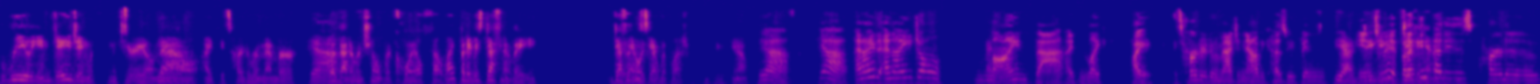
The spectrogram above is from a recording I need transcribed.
really engaging with material Yeah. now, I, it's hard to remember Yeah. what that original recoil felt like, but it was definitely, definitely always get whiplash you know? Yeah, yeah, and I and I don't mind that. I like I. It's harder to imagine now because we've been Yeah, into digging, it, but I think in that it. is part of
